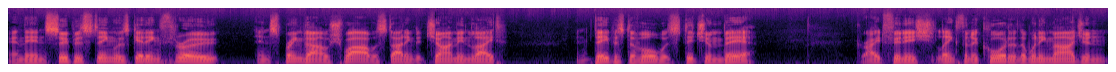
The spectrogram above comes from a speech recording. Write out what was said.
And then Super Sting was getting through, and Springvale Schwa was starting to chime in late. And deepest of all was Stitch and Bear. Great finish, length and a quarter, the winning margin.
